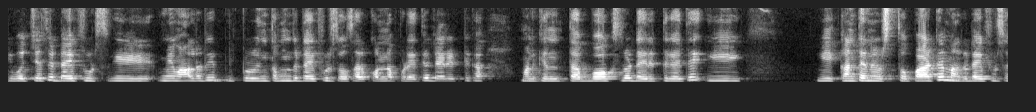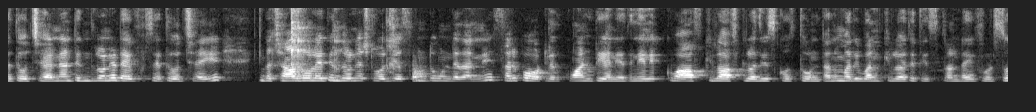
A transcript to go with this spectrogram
ఇవి వచ్చేసి డ్రై ఫ్రూట్స్. ఈ మేము ఆల్రెడీ ఇప్పుడు ఇంతకుముందు డ్రై ఫ్రూట్స్ ఒకసారి కొన్నప్పుడు అయితే డైరెక్ట్గా మనకి ఇంత బాక్స్లో డైరెక్ట్గా అయితే ఈ ఈ కంటైనర్స్తో పాటే మనకు డ్రై ఫ్రూట్స్ అయితే వచ్చాయండి. అంటే ఇందులోనే డ్రై ఫ్రూట్స్ అయితే వచ్చాయి. ఇంకా చాలా రోజులు అయితే ఇందులోనే స్టోర్ చేసుకుంటూ ఉండేదాన్ని. సరిపోవట్లేదు క్వాంటిటీ అనేది. నేను ఎక్కువ హాఫ్ కిలో హాఫ్ కిలో తీసుకొస్తూ ఉంటాను. మరి వన్ కిలో అయితే తీసుకురాను డ్రై ఫ్రూట్స్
